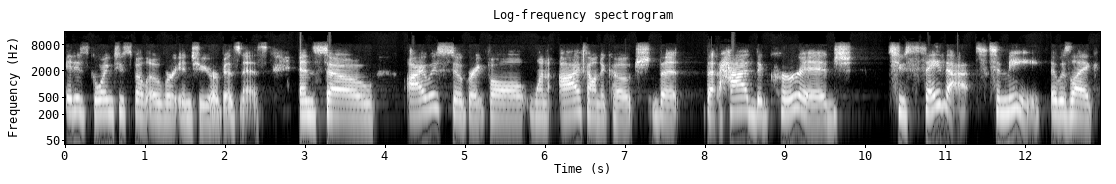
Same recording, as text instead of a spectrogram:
it is going to spill over into your business. And so I was so grateful when I found a coach that that had the courage to say that to me. It was like,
